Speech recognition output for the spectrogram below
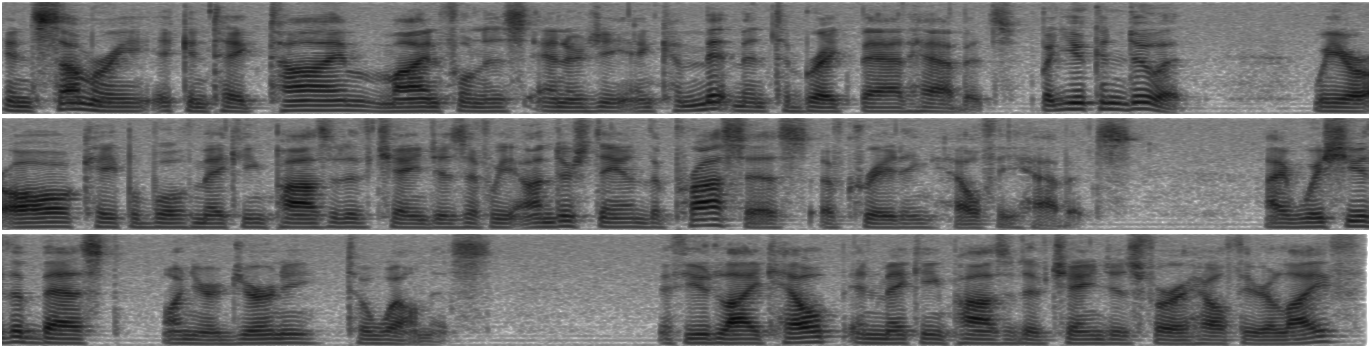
In summary, it can take time, mindfulness, energy, and commitment to break bad habits, but you can do it. We are all capable of making positive changes if we understand the process of creating healthy habits. I wish you the best on your journey to wellness. If you'd like help in making positive changes for a healthier life,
